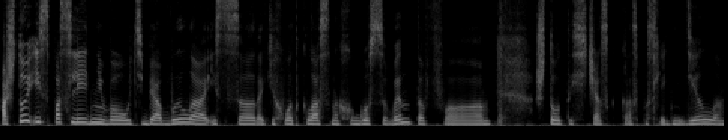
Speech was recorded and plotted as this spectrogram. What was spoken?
А что из последнего у тебя было из э, таких вот классных госивентов? Э, что ты сейчас как раз последний делала?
